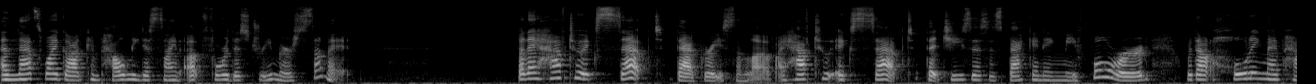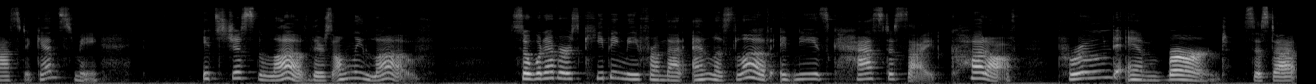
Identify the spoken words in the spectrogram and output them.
And that's why God compelled me to sign up for this Dreamers Summit. But I have to accept that grace and love. I have to accept that Jesus is beckoning me forward without holding my past against me. It's just love. There's only love. So, whatever is keeping me from that endless love, it needs cast aside, cut off, pruned, and burned, sister.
